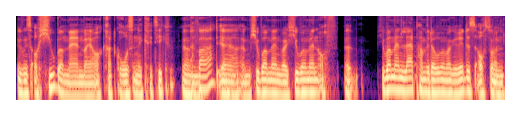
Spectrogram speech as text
übrigens auch Huberman war ja auch gerade groß in der Kritik. Ähm, Ach, war er? Ja, ja, ähm, Huberman, weil Huberman auch, äh, Huberman Lab haben wir darüber mal geredet, ist auch so ein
